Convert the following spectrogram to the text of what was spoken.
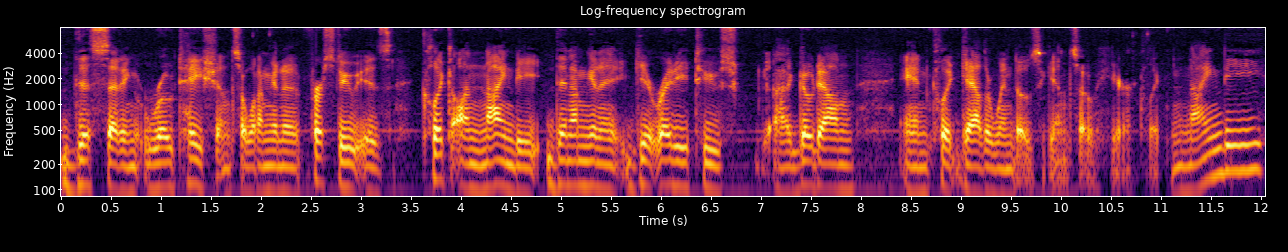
this setting rotation. So what I'm going to first do is click on 90, then I'm going to get ready to uh, go down and click Gather Windows again. So here, click 90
